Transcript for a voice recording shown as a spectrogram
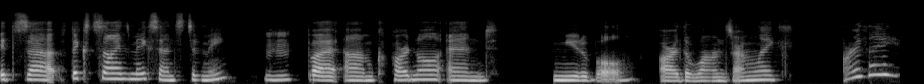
it's uh fixed signs make sense to me, hmm but um cardinal and mutable are the ones where I'm like, are they?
